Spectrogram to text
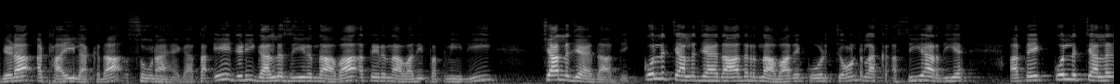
ਜਿਹੜਾ 28 ਲੱਖ ਦਾ ਸੋਨਾ ਹੈਗਾ। ਤਾਂ ਇਹ ਜਿਹੜੀ ਗੱਲ ਸੀ ਰੰਧਾਵਾ ਅਤੇ ਰੰਧਾਵਾ ਦੀ ਪਤਨੀ ਦੀ ਚੱਲ ਜਾਇਦਾਦ ਦੀ। ਕੁੱਲ ਚੱਲ ਜਾਇਦਾਦ ਰੰਧਾਵਾ ਦੇ ਕੋਲ 64 ਲੱਖ 80 ਹਜ਼ਾਰ ਦੀ ਹੈ ਅਤੇ ਕੁੱਲ ਚੱਲ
